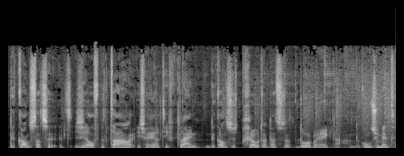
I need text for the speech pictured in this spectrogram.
de kans dat ze het zelf betalen is relatief klein. De kans is groter dat ze dat doorberekenen aan de consument.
